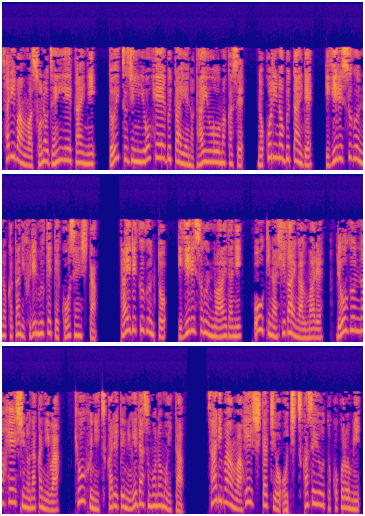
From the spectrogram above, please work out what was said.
サリバンはその前衛隊にドイツ人傭兵部隊への対応を任せ、残りの部隊でイギリス軍の方に振り向けて交戦した。大陸軍とイギリス軍の間に大きな被害が生まれ、両軍の兵士の中には恐怖に疲れて逃げ出す者もいた。サリバンは兵士たちを落ち着かせようと試み、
